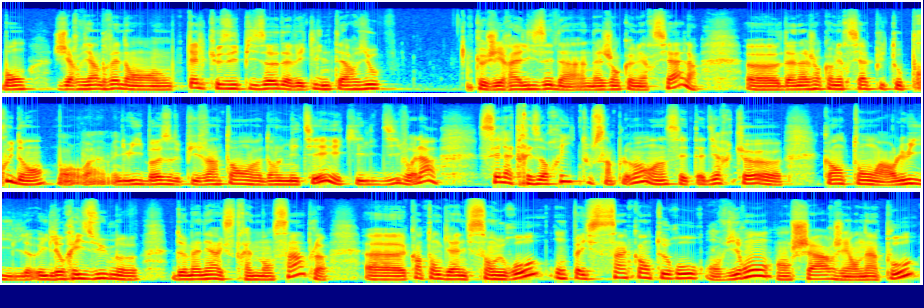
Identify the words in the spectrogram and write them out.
Bon, j'y reviendrai dans quelques épisodes avec l'interview que j'ai réalisé d'un agent commercial, euh, d'un agent commercial plutôt prudent. Bon, lui, il bosse depuis 20 ans dans le métier et qui dit voilà, c'est la trésorerie tout simplement. Hein. C'est-à-dire que quand on, alors lui, il, le résume de manière extrêmement simple. Euh, quand on gagne 100 euros, on paye 50 euros environ en charges et en impôts.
